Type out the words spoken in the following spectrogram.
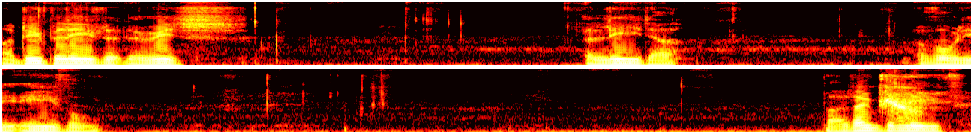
I do believe that there is a leader of all the evil. But I don't believe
